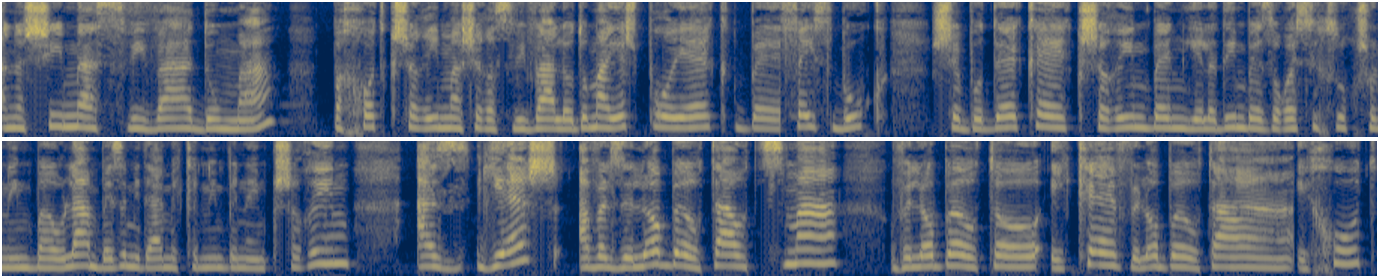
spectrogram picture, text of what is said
אנשים מהסביבה הדומה. פחות קשרים מאשר הסביבה הלא דומה. יש פרויקט בפייסבוק שבודק אה, קשרים בין ילדים באזורי סכסוך שונים בעולם, באיזה מידה הם מקיימים ביניהם קשרים. אז יש, אבל זה לא באותה עוצמה ולא באותו היקף ולא באותה איכות,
